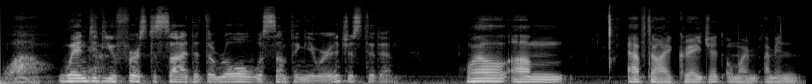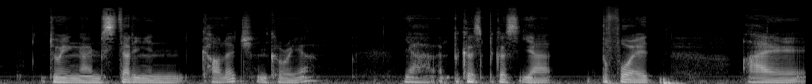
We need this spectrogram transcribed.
wow. When did you first decide that the role was something you were interested in? Well, um, after I graduated, or my, I mean, during I'm studying in college in Korea. Yeah, because because yeah, before it, I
